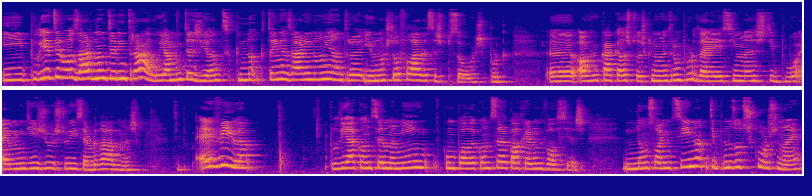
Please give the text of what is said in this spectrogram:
E podia ter o azar de não ter entrado. E há muita gente que, não, que tem azar e não entra. E eu não estou a falar dessas pessoas, porque uh, óbvio que há aquelas pessoas que não entram por décimas, tipo, é muito injusto isso, é verdade, mas tipo, é vida. Podia acontecer-me a mim, como pode acontecer a qualquer um de vocês. Não só em medicina, tipo nos outros cursos, não é?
